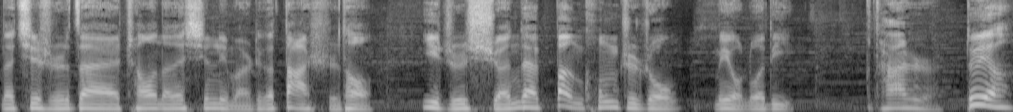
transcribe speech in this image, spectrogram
那其实，在陈浩南的心里面，这个大石头一直悬在半空之中，没有落地。不踏实，对呀、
